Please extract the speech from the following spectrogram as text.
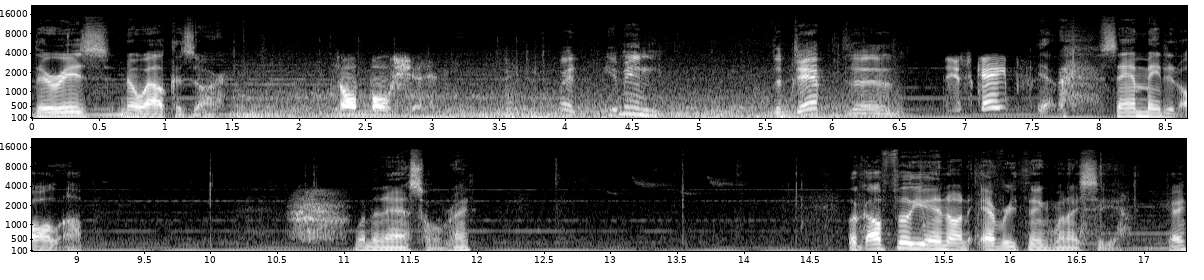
there is no Alcazar. It's all bullshit. Wait, you mean the debt, the... The escape? Yeah, Sam made it all up. What an asshole, right? Look, I'll fill you in on everything when I see you, okay?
